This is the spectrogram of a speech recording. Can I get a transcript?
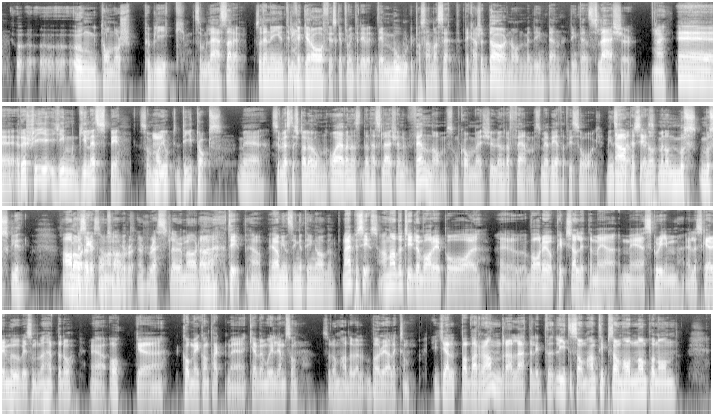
ung tonårspublik som läsare. Så den är ju inte lika mm. grafisk. Jag tror inte det, det, är mord på samma sätt. Det kanske dör någon, men det är inte en, det är inte en slasher. Nej. Eh, regi Jim Gillespie, som mm. har gjort Detox med Sylvester Stallone. Och även den här slashern Venom som kom 2005, som jag vet att vi såg. Minns ja, du den? Precis. Med, någon, med någon mus musklig Ja, precis. Som var någon wrestler-mördare, ja. typ. Ja, ja. Minns ingenting av den. Nej, precis. Han hade tydligen varit på eh, varit och pitchat lite med, med Scream, eller Scary Movie som den hette då. Eh, och eh, kom i kontakt med Kevin Williamson. Så de hade väl börjat liksom hjälpa varandra, lät det lite, lite som. Han tipsade om honom på någon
